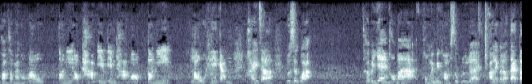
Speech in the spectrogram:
ความสัมพันธ์ของเรา ตอนนี้ออฟถามเอ็มเอ็มถามออฟตอนนี้เราโอเคกัน ใครจะรู้สึกว่า เธอไปแย่งเขามา คงไม่มีความสุขหรือเลยอะไรก็แล้วแต่แต่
